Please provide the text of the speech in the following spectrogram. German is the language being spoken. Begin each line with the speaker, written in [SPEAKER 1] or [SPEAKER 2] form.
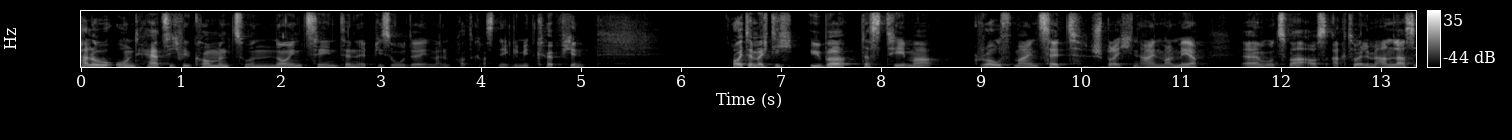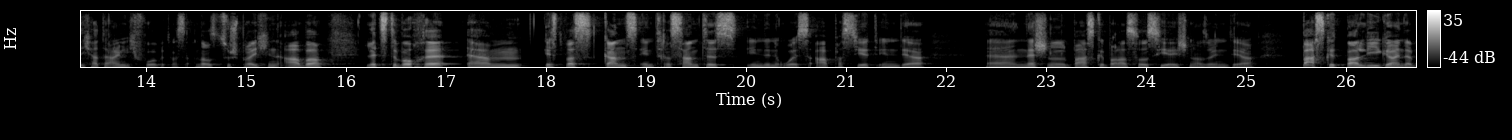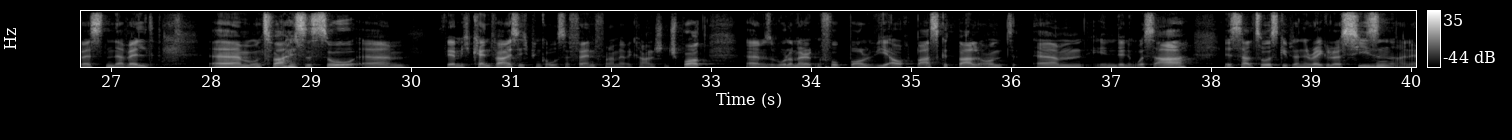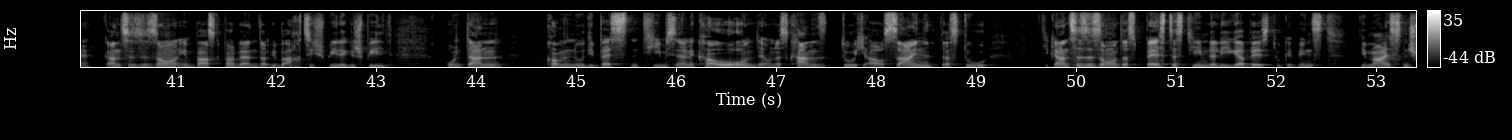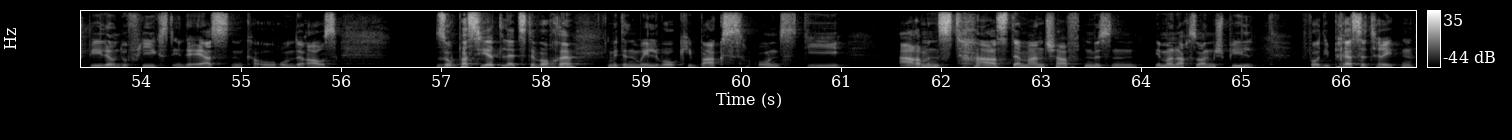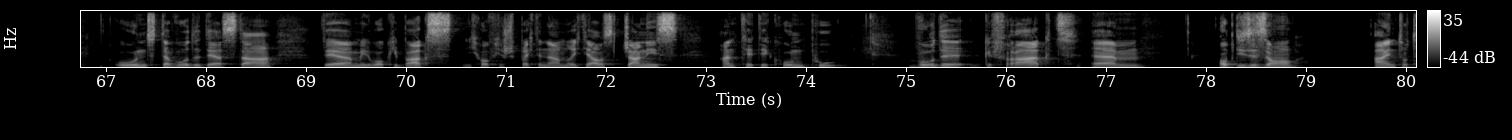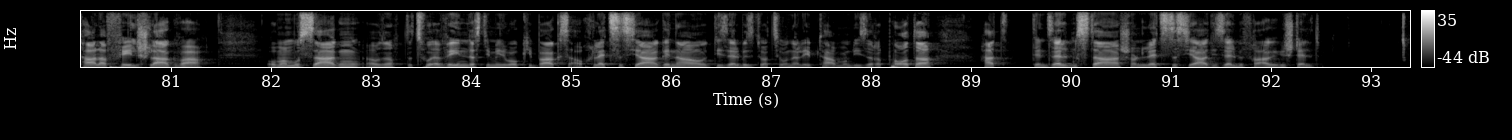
[SPEAKER 1] Hallo und herzlich willkommen zur 19. Episode in meinem Podcast Nägel mit Köpfchen. Heute möchte ich über das Thema Growth Mindset sprechen, einmal mehr. Ähm, und zwar aus aktuellem Anlass. Ich hatte eigentlich vor, über etwas anderes zu sprechen, aber letzte Woche ähm, ist was ganz Interessantes in den USA passiert, in der äh, National Basketball Association, also in der Basketballliga, in der besten der Welt. Ähm, und zwar ist es so, ähm, Wer mich kennt, weiß, ich bin großer Fan von amerikanischen Sport, äh, sowohl American Football wie auch Basketball. Und ähm, in den USA ist es halt so, es gibt eine Regular Season, eine ganze Saison. Im Basketball werden da über 80 Spiele gespielt und dann kommen nur die besten Teams in eine K.O.-Runde. Und es kann durchaus sein, dass du die ganze Saison das beste Team der Liga bist, du gewinnst die meisten Spiele und du fliegst in der ersten K.O.-Runde raus. So passiert letzte Woche mit den Milwaukee Bucks und die armen Stars der Mannschaft müssen immer nach so einem Spiel vor die Presse treten. Und da wurde der Star der Milwaukee Bucks, ich hoffe, ich spreche den Namen richtig aus, Giannis Antetokounmpo, wurde gefragt, ähm, ob die Saison ein totaler Fehlschlag war. Und man muss sagen, also dazu erwähnen, dass die Milwaukee Bucks auch letztes Jahr genau dieselbe Situation erlebt haben. Und dieser Reporter hat denselben Star schon letztes Jahr dieselbe Frage gestellt.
